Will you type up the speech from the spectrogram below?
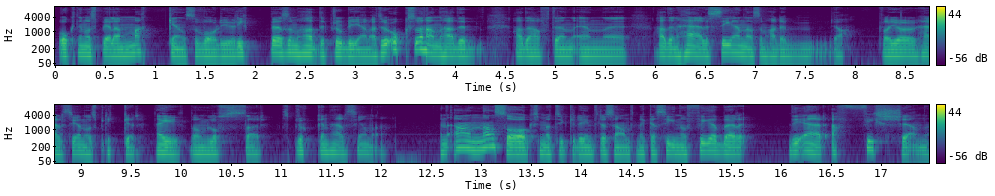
och när de spelade Macken så var det ju Rippe som hade problem. Jag tror också han hade, hade haft en, en, eh, hade en hälsena som hade, ja, vad gör hälsenor? Spricker? Nej, de lossar. Sprucken hälsena. En annan sak som jag tycker är intressant med Casinofeber, det är affischen.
